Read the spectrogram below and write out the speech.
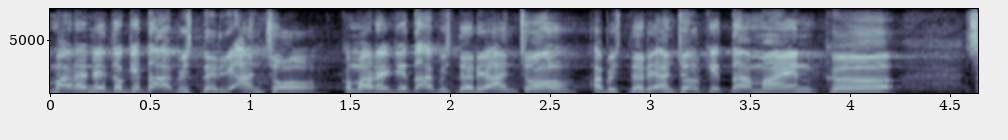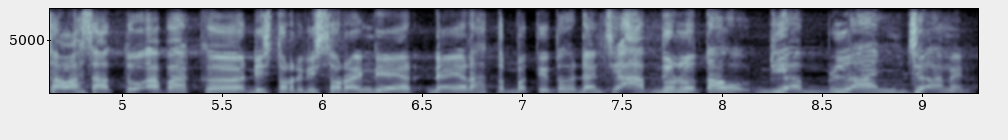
Kemarin itu kita habis dari Ancol. Kemarin kita habis dari Ancol, habis dari Ancol kita main ke salah satu apa ke distro-distro yang daerah, daerah Tebet itu dan si Abdul lo tahu dia belanja men.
